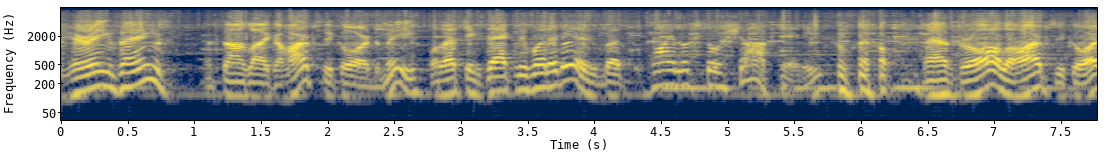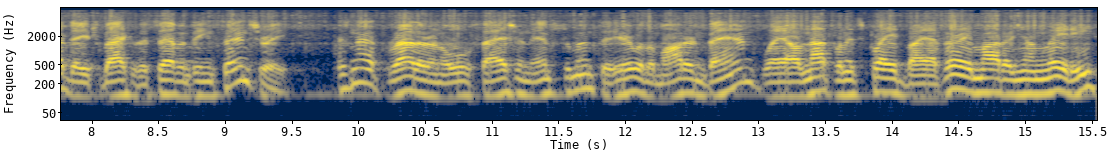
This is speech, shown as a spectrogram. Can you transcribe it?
hearing things? That sounds like a harpsichord to me. Well, that's exactly what it is, but why look so shocked, Eddie? well, after all, the harpsichord dates back to the 17th century. Isn't that rather an old fashioned instrument to hear with a modern band? Well, not when it's played by a very modern young lady,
